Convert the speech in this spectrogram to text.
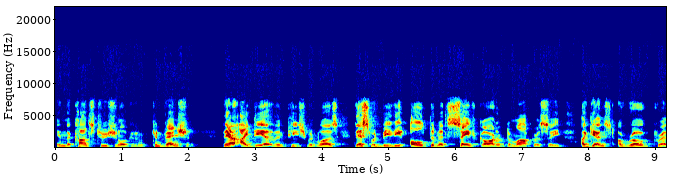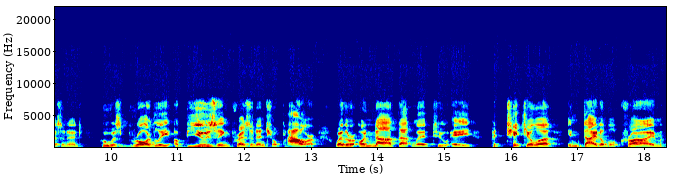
in the Constitutional Con- Convention, their idea of impeachment was this would be the ultimate safeguard of democracy against a rogue president who was broadly abusing presidential power, whether or not that led to a particular indictable crime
